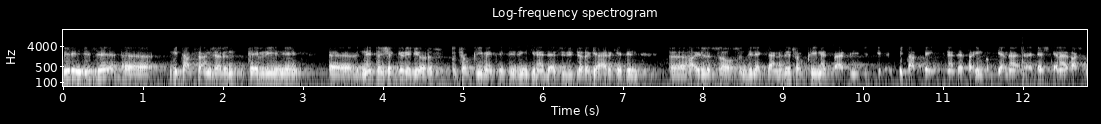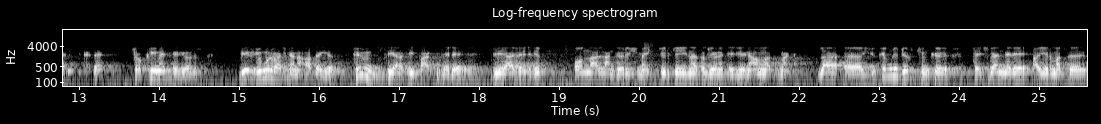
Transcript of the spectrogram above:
Birincisi e, Mithat Sancar'ın tebriğini e, ne teşekkür ediyoruz. Bu çok kıymetli. Sizinkine de, stüdyodaki herkesin e, hayırlısı olsun dileklerine de çok kıymet verdiğimiz gibi Mithat Bey'inkine de, Sayın Genel, Eş Genel Başkanı'nkine de çok kıymet veriyoruz. Bir Cumhurbaşkanı adayı tüm siyasi partileri ziyaret edip onlarla görüşmek, Türkiye'yi nasıl yöneteceğini anlatmakla e, yükümlüdür. Çünkü seçmenleri ayırması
